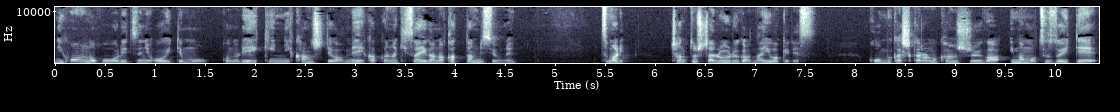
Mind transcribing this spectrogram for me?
日本の法律においてもこの礼金に関しては明確な記載がなかったんですよね。つまりちゃんとしたルールがないわけです。こう昔からの慣習が今も続いて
